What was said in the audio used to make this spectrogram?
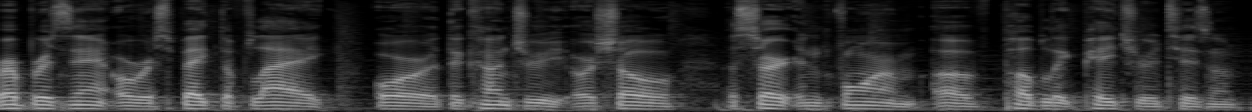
represent or respect the flag or the country or show a certain form of public patriotism,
